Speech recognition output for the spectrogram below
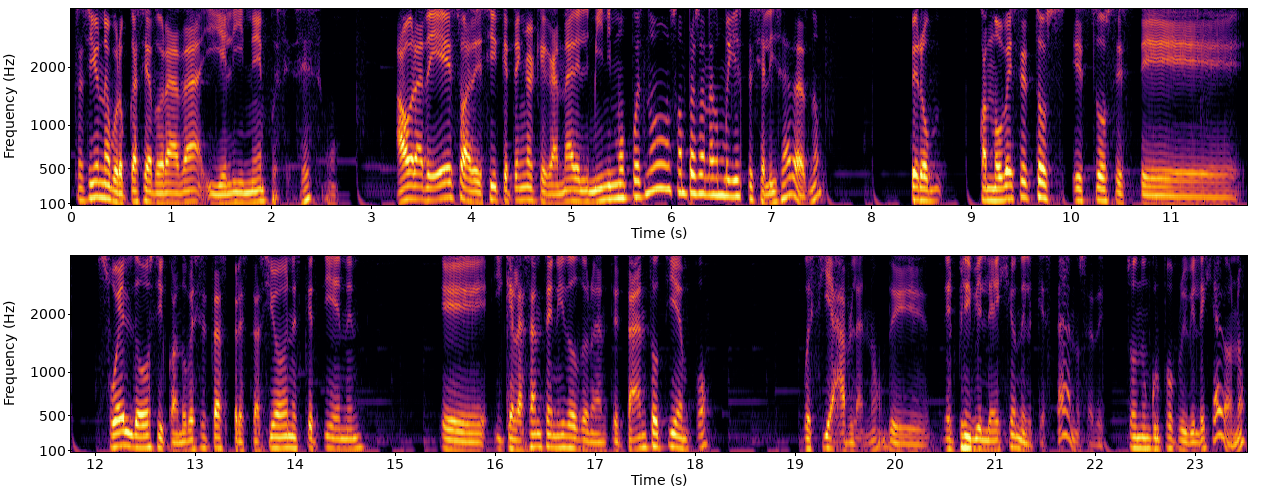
O sea, sí hay una burocracia dorada y el INE, pues es eso. Ahora de eso a decir que tenga que ganar el mínimo, pues no, son personas muy especializadas, ¿no? Pero cuando ves estos, estos, este, sueldos y cuando ves estas prestaciones que tienen eh, y que las han tenido durante tanto tiempo, pues sí hablan, ¿no? De, del privilegio en el que están, o sea, de- son un grupo privilegiado, ¿no?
